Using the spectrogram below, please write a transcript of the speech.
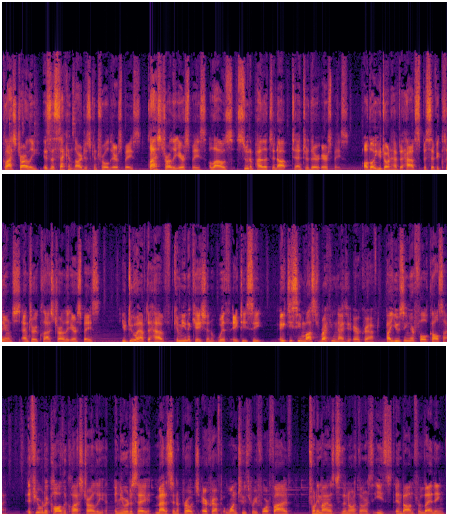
Class Charlie is the second largest controlled airspace. Class Charlie airspace allows student pilots and up to enter their airspace. Although you don't have to have specific clearance to enter Class Charlie airspace, you do have to have communication with ATC. ATC must recognize your aircraft by using your full call sign. If you were to call the Class Charlie and you were to say Madison approach aircraft 12345 20 miles to the north northeast inbound for landing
